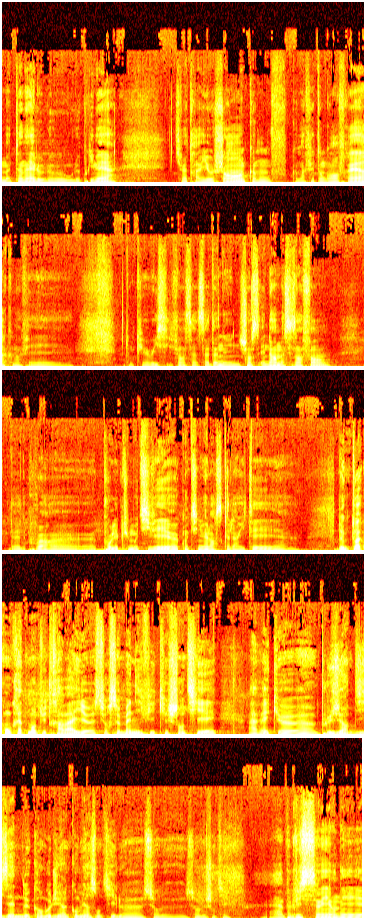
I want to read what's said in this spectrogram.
maternelle ou le, ou le, primaire. Tu vas travailler au champ, comme, comme a fait ton grand frère, comme a fait donc euh, oui, ça, ça, donne une chance énorme à ces enfants de, pouvoir, euh, pour les plus motivés, euh, continuer leur scolarité. Donc toi concrètement, tu travailles sur ce magnifique chantier avec plusieurs dizaines de Cambodgiens. Combien sont-ils sur, le, sur le chantier? Un peu plus, oui. On est,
